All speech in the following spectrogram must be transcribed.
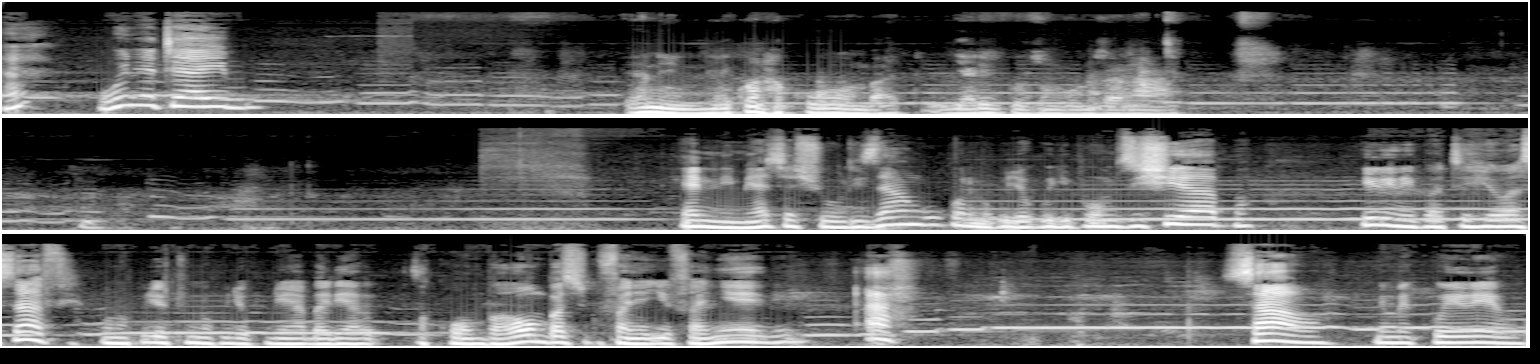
Ha? Uone aibu. Yaani nilikuwa nakuomba tu jaribu kuzungumza naye. Yaani nimeacha shughuli zangu huko, nimekuja kujipumzishia hapa ili nipate hewa safi. Unakuja tu unakuja kunihabaria za kuombaomba, si kufanyaje fanyeje. Ah, sawa, nimekuelewa.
